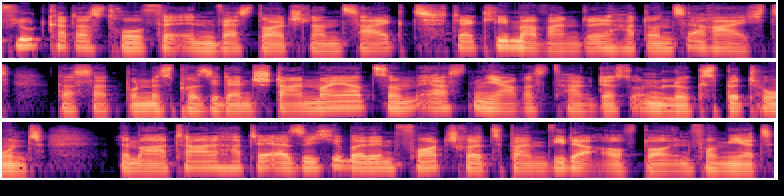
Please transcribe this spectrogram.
Flutkatastrophe in Westdeutschland zeigt, der Klimawandel hat uns erreicht. Das hat Bundespräsident Steinmeier zum ersten Jahrestag des Unglücks betont. Im Ahrtal hatte er sich über den Fortschritt beim Wiederaufbau informiert.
